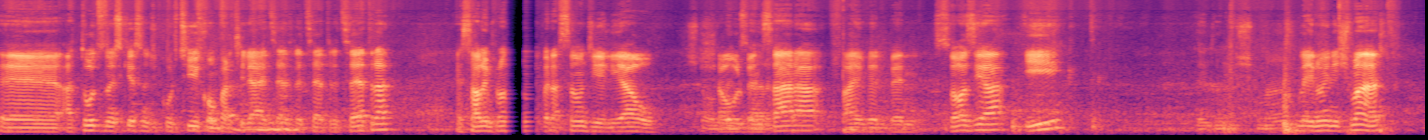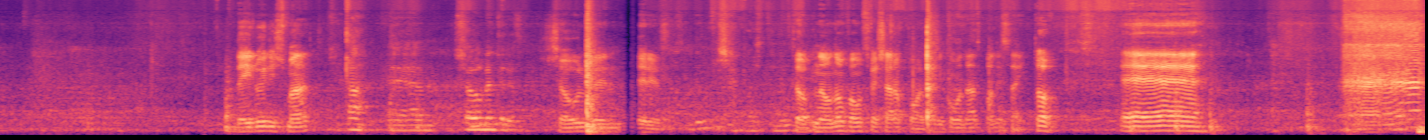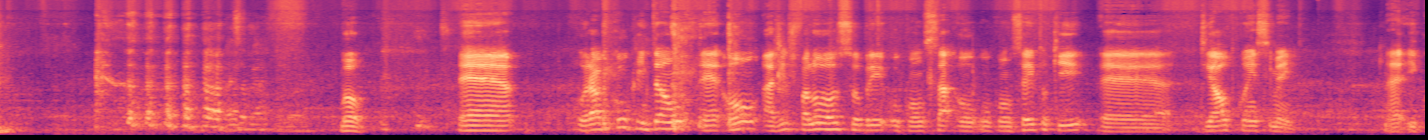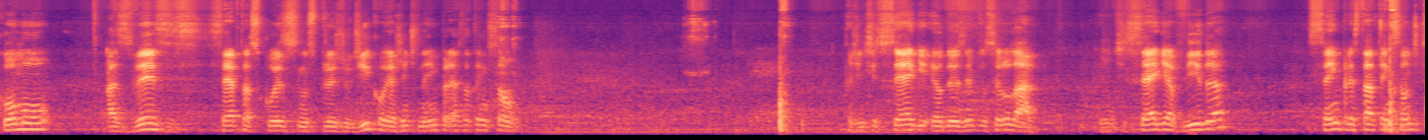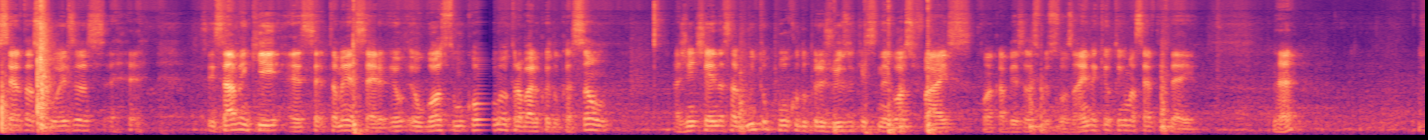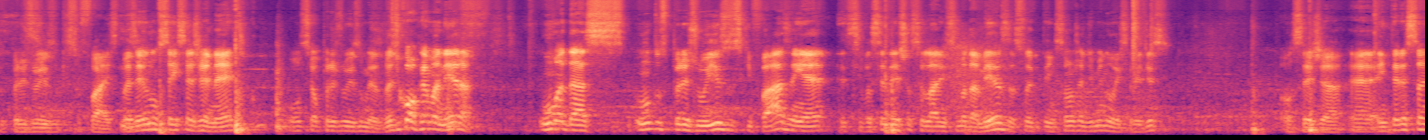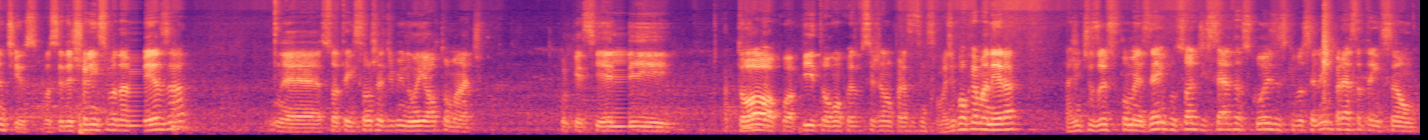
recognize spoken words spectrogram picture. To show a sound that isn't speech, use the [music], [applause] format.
é, a todos não esqueçam de curtir, compartilhar, etc, etc, etc. Essa aula é em pronta recuperação de Elial Shaul Ben Sara, Faivel Ben Sozia e Leilui Nishmat. Leilui Nishmat. Ah, é, Shaul Ben Teresa. Shaul Ben Teresa. Então, não, não vamos fechar a porta. Os incomodados podem sair. Então, é... Bom, é, o Rav Kuk, então, é, on, a gente falou sobre o, o, o conceito que, é, de autoconhecimento né, e como, às vezes, certas coisas nos prejudicam e a gente nem presta atenção. A gente segue, eu dei o exemplo do celular, a gente segue a vida sem prestar atenção de que certas coisas. [laughs] Vocês sabem que é, também é sério. Eu, eu gosto, como eu trabalho com educação, a gente ainda sabe muito pouco do prejuízo que esse negócio faz com a cabeça das pessoas. Ainda que eu tenha uma certa ideia, né? Do prejuízo que isso faz. Mas eu não sei se é genético ou se é o prejuízo mesmo. Mas de qualquer maneira, uma das, um dos prejuízos que fazem é se você deixa o celular em cima da mesa, sua atenção já diminui. Sabia disso? Ou seja, é interessante isso. Você deixou ele em cima da mesa, é, sua atenção já diminui automático. Porque se ele toca ou apita alguma coisa, você já não presta atenção. Mas de qualquer maneira, a gente usou isso como exemplo só de certas coisas que você nem presta atenção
